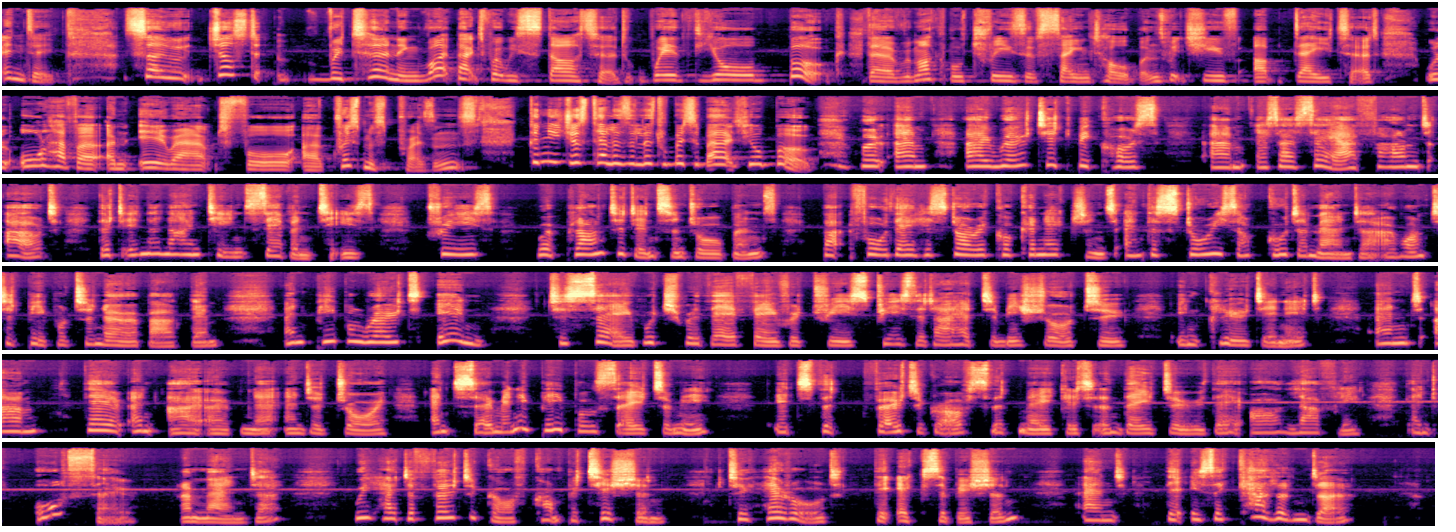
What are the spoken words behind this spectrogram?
Indeed. So, just returning right back to where we started with your book, The Remarkable Trees of St. Albans, which you've updated, we'll all have a, an ear out for uh, Christmas presents. Can you just tell us a little bit about your book? Well, um, I wrote it because, um, as I say, I found out that in the 1970s, trees were planted in St. Albans but for their historical connections. And the stories are good, Amanda. I wanted people to know about them. And people wrote in to say which were their favorite trees, trees that I had to be sure to include in it. And um, they're an eye opener and a joy. And so many people say to me, it's the photographs that make it, and they do. They are lovely. And also, Amanda, we had a photograph competition to herald the exhibition, and there is a calendar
